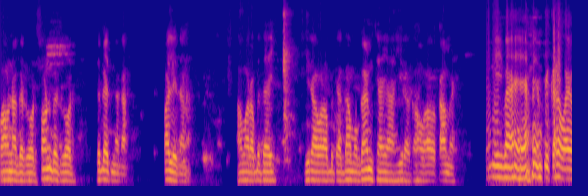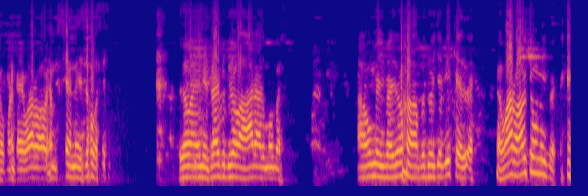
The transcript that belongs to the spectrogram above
ભાવનગર રોડ, સોનગઢ રોડ, જગતનાકા, પાલીતાણા. અમારા બધા હીરાવાળા બધા ગામો ગામ છે અહીંયા હીરા ગામ આવે કામે. રમેશભાઈ એમ એમપી કરવા આવ્યો, પણ કઈ વારો આવે એમ છે નહીં, જોવો જોવા એની ટ્રાફિક જોવા આર આર મોબાઈલ આ ઉમેશભાઈ જો આ બધું જે વીખે છે. વારો આવશે ઉમેશભાઈ.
